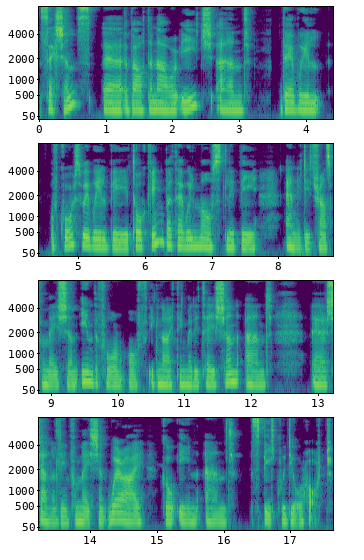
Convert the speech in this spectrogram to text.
sessions, uh, about an hour each, and there will, of course, we will be talking, but there will mostly be energy transformation in the form of igniting meditation and uh, channeled information where I go in and speak with your heart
